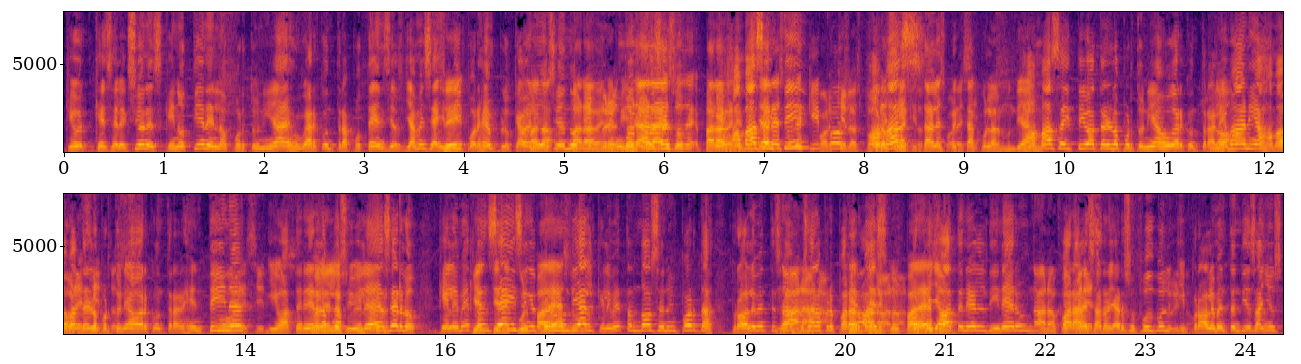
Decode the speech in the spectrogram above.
Que, que selecciones que no tienen la oportunidad de jugar contra potencias, llámese Haití, Sí. por ejemplo, que ha venido Para- haciendo para un buen proceso. esos- para que jamás Haití, equipos, los espectáculo al mundial. Jamás Haití va a tener la oportunidad de jugar contra No. Alemania, jamás va a tener la oportunidad de jugar contra Argentina Pobrecitos. y va a tener ¿Cuál la posibilidad de hacerlo. Que le ¿Quién metan tiene 6 en el primer mundial, que le metan 12, no importa. Probablemente se va a empezar a preparar ¿Quién más porque ya va a tener el dinero para pereza. Desarrollar su fútbol y probablemente en 10 años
